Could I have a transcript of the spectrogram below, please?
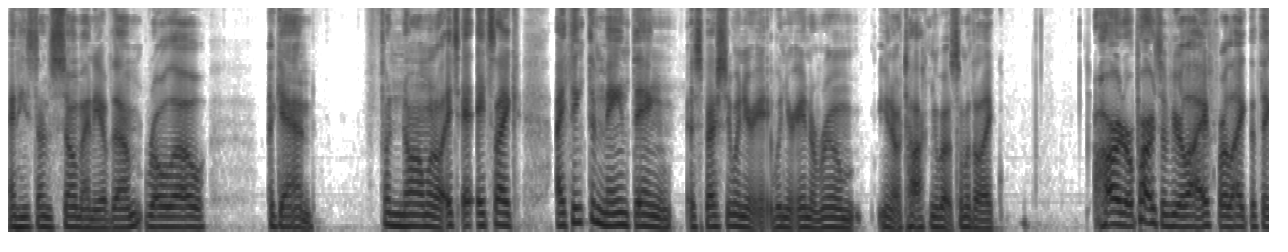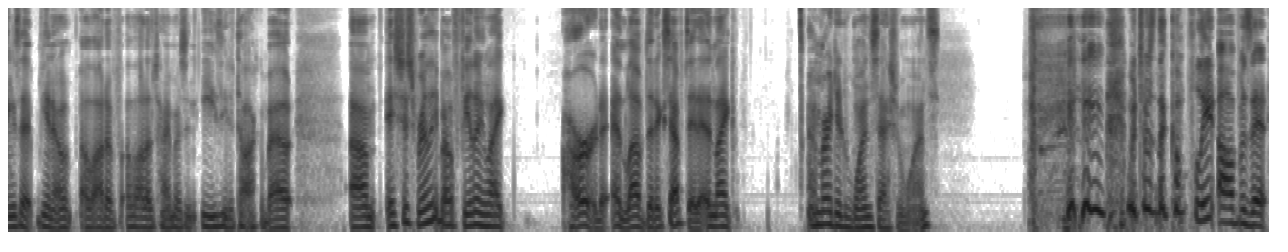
And he's done so many of them. Rollo, again, phenomenal. It's it's like I think the main thing, especially when you're when you're in a room, you know, talking about some of the like harder parts of your life or like the things that you know a lot of a lot of time isn't easy to talk about. Um, it's just really about feeling like heard and loved and accepted. And like, I remember I did one session once. which was the complete opposite.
